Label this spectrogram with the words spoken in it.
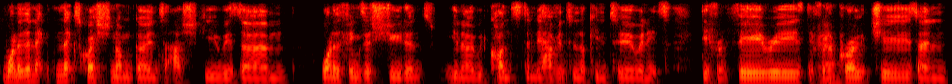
one of the next next question I'm going to ask you is um, one of the things as students, you know, we're constantly having to look into, and it's different theories, different yeah. approaches, and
